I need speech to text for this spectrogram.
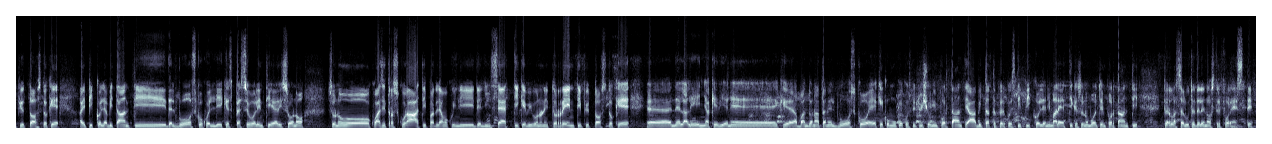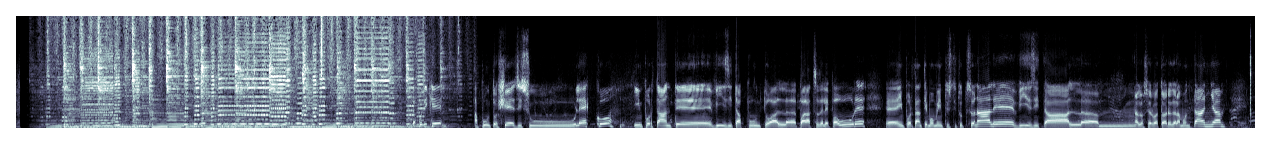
piuttosto che ai piccoli abitanti del bosco, quelli che spesso e volentieri sono sono quasi trascurati, parliamo quindi degli insetti che vivono nei torrenti piuttosto che eh, nella legna che viene che è abbandonata nel bosco e che comunque costituisce un importante habitat per questi piccoli animaletti che sono molto importanti per la salute delle nostre foreste. Dopodiché appunto scesi su Lecco, importante visita appunto al Palazzo delle Paure, eh, importante momento istituzionale, visita al, um, all'Osservatorio della Montagna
